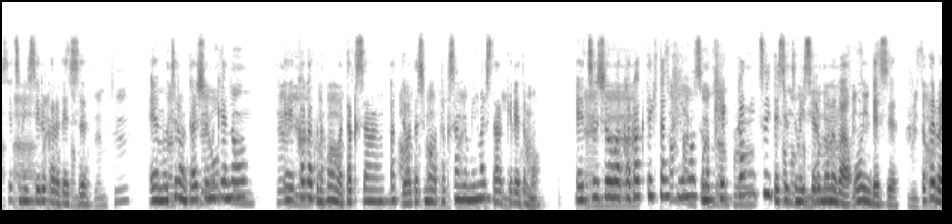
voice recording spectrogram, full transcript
説明しているからです。えーもちろん大衆向けのえー科学の本はたくさんあって、私もたくさん読みましたけれども、えー通常は科学的探求のその結果について説明しているものが多いんです。例えば、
